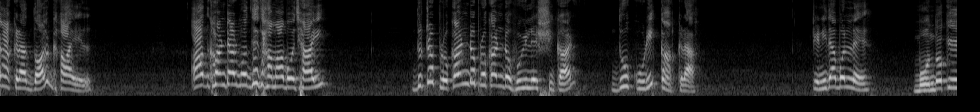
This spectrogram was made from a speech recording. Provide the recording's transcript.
কাঁকড়ার দল ঘায়েল। আধ ঘণ্টার মধ্যে ধামা বোঝাই দুটো প্রকাণ্ড প্রকাণ্ড হুইলের শিকার দু কুড়ি কাঁকড়া। টেনিদা বললে মন্দ কি?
